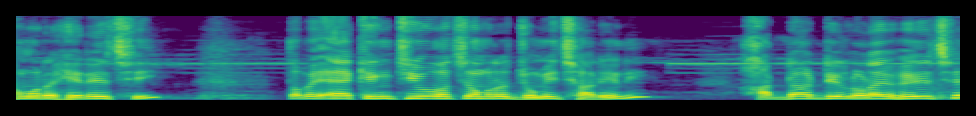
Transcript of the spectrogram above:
আমরা হেরেছি। তবে এক ইঞ্চিও হচ্ছে আমরা জমি ছাড়িনি। হাড্ডাহাড্ডি লড়াই হয়েছে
